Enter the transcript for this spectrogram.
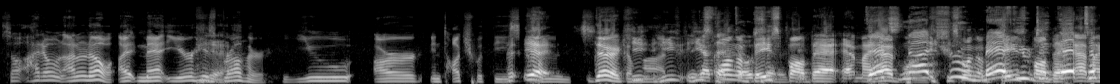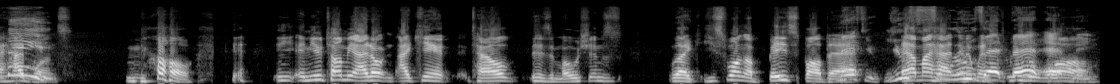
So I don't I don't know. I Matt, you're his Yeah. brother. You are in touch with these. Yeah, clues. Derek, Come he on. he, You he swung a baseball energy. bat at my That's head. not once. True. Matthew did that to me. once. No, and you're telling me I don't, I can't tell his emotions. Like he swung a baseball bat. Matthew, you at my head and it threw went that through bat the at me.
